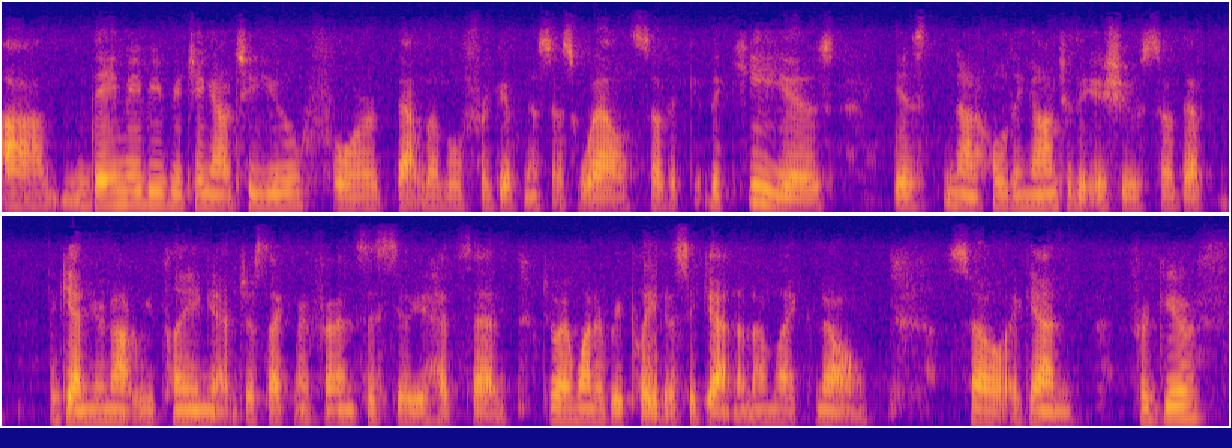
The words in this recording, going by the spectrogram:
um, they may be reaching out to you for that level of forgiveness as well. So the, the key is is not holding on to the issue so that again you're not replaying it. Just like my friend cecilia had said do i want to replay this again? And i'm like no. So again forgive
